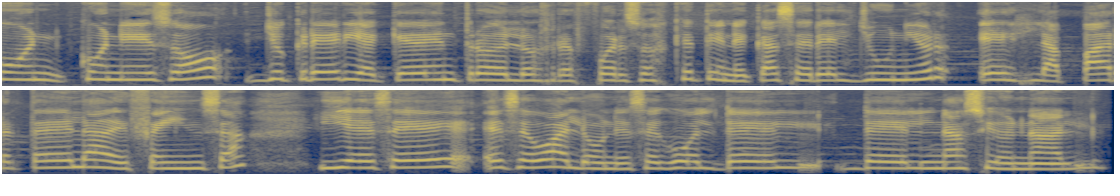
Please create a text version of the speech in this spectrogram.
Con, con, eso yo creería que dentro de los refuerzos que tiene que hacer el junior es la parte de la defensa y ese, ese balón, ese gol del, del Nacional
